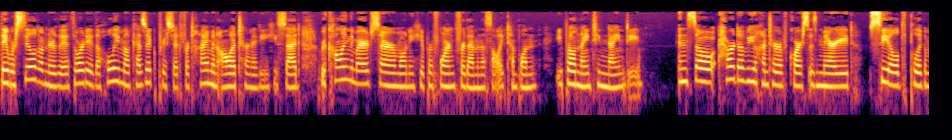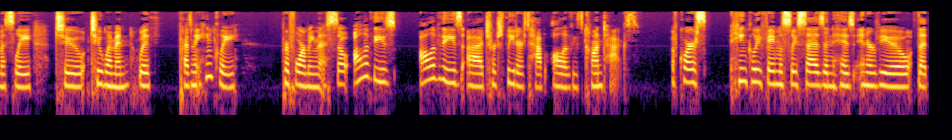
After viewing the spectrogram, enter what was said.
They were sealed under the authority of the holy Melchizedek priesthood for time and all eternity, he said, recalling the marriage ceremony he performed for them in the Salt Lake Temple in April 1990. And so Howard W. Hunter, of course, is married, sealed polygamously to two women with President Hinckley performing this. So all of these, all of these uh, church leaders have all of these contacts. Of course, Hinckley famously says in his interview that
